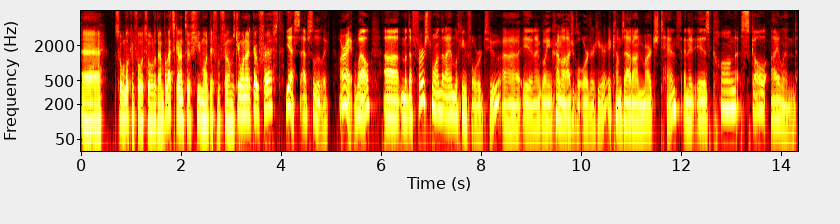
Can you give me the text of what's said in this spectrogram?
Uh, so we're looking forward to all of them. But let's get into a few more different films. Do you want to go first? Yes, absolutely. All right. Well, uh, the first one that I am looking forward to, uh, and I'm going in chronological order here, it comes out on March 10th, and it is Kong Skull Island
